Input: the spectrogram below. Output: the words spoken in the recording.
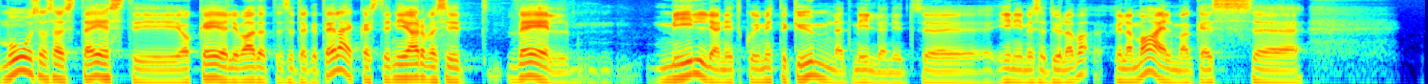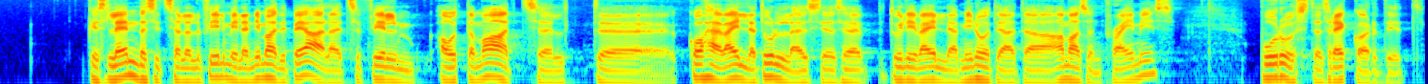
muus osas täiesti okei okay oli vaadata seda ka telekast ja nii arvasid veel miljonid, kui mitte kümned miljonid äh, inimesed üle, üle maailma, kes, äh, kes lendasid sellele filmile niimoodi peale, et see film automaatselt äh, kohe välja tulles ja see tuli välja minu teada Amazon Prime'is, purustas rekordid.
